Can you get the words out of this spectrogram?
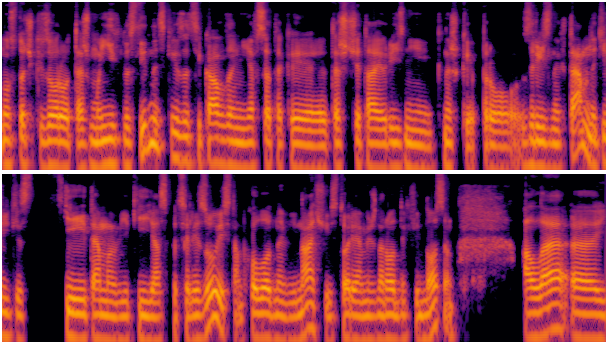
Ну, з точки зору теж моїх дослідницьких зацікавлень, я все-таки теж читаю різні книжки про з різних тем, не тільки з тієї теми, в якій я спеціалізуюсь, там холодна війна чи історія міжнародних відносин. Але е,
